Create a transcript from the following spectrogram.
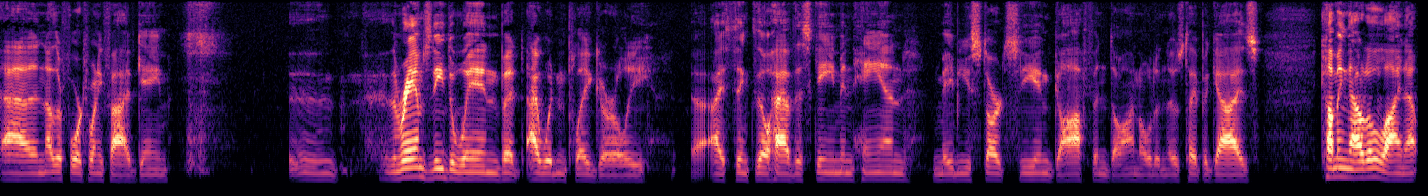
Uh, another 425 game. Uh, the Rams need to win, but I wouldn't play Gurley. Uh, I think they'll have this game in hand. Maybe you start seeing Goff and Donald and those type of guys coming out of the lineup.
